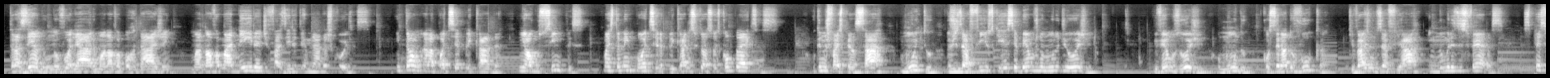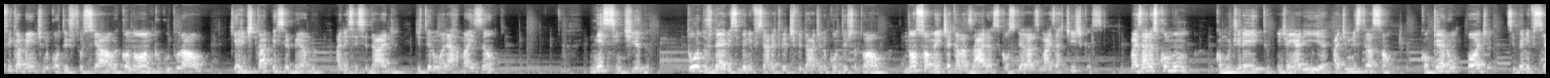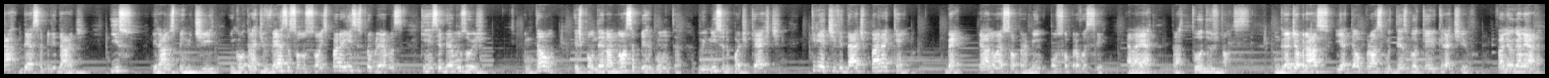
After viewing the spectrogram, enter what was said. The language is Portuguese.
trazendo um novo olhar, uma nova abordagem, uma nova maneira de fazer determinadas coisas. Então, ela pode ser aplicada em algo simples, mas também pode ser aplicada em situações complexas. O que nos faz pensar muito nos desafios que recebemos no mundo de hoje. Vivemos hoje o um mundo considerado VUCA, que vai nos desafiar em inúmeras esferas, especificamente no contexto social, econômico, cultural, que a gente está percebendo a necessidade de ter um olhar mais amplo. Nesse sentido, todos devem se beneficiar da criatividade no contexto atual, não somente aquelas áreas consideradas mais artísticas, mas áreas comuns, como direito, engenharia, administração. Qualquer um pode se beneficiar dessa habilidade. Isso irá nos permitir encontrar diversas soluções para esses problemas que recebemos hoje. Então, respondendo à nossa pergunta no início do podcast, Criatividade para quem? Bem, ela não é só para mim ou só para você, ela é para todos nós. Um grande abraço e até o próximo Desbloqueio Criativo. Valeu, galera!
